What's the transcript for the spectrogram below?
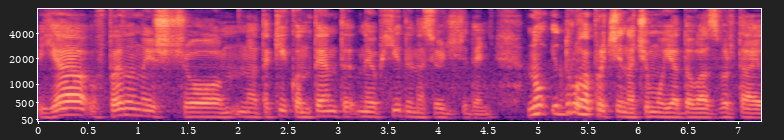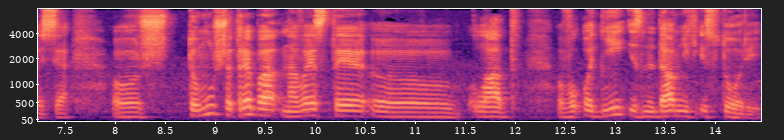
Я впевнений, що такий контент необхідний на сьогоднішній день. Ну і друга причина, чому я до вас звертаюся, тому що треба навести е, лад в одній із недавніх історій.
